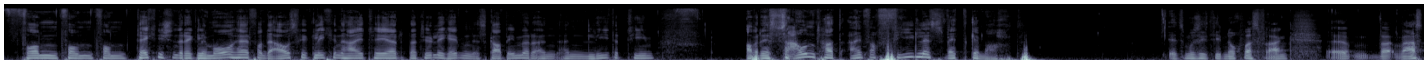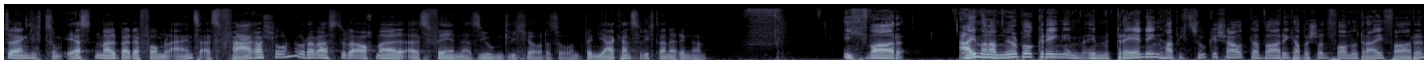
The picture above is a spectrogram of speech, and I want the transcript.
vom, vom, vom technischen Reglement her, von der Ausgeglichenheit her. Natürlich eben, es gab immer ein, ein Leader-Team, aber der Sound hat einfach vieles wettgemacht. Jetzt muss ich dich noch was fragen. Ähm, warst du eigentlich zum ersten Mal bei der Formel 1 als Fahrer schon oder warst du da auch mal als Fan, als Jugendlicher oder so? Und wenn ja, kannst du dich daran erinnern? Ich war einmal am Nürburgring im, im Training, habe ich zugeschaut, da war ich aber schon Formel 3-Fahrer.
